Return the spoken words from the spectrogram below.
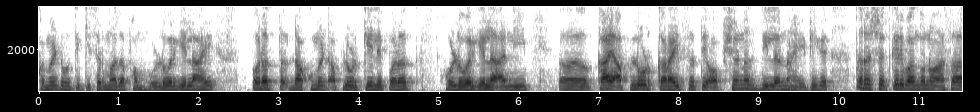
कमेंट होती की सर माझा फॉर्म होल्डवर गेला आहे. परत डॉक्युमेंट अपलोड केले परत. होल्डवर गेला आणि काय अपलोड करायचं ते ऑप्शनच दिलं नाही ठीक आहे? तर शेतकरी बांधवांनो असा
